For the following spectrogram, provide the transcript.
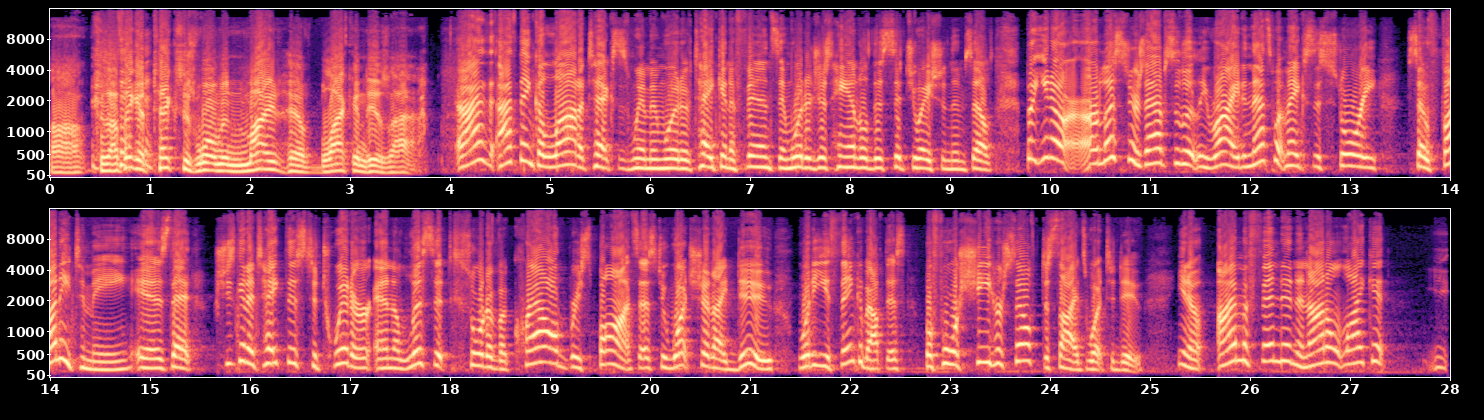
because uh, I think a Texas woman might have blackened his eye. I, I think a lot of Texas women would have taken offense and would have just handled this situation themselves. But you know, our, our listener's absolutely right, and that's what makes this story so funny to me is that she's going to take this to Twitter and elicit sort of a crowd response as to what should I do? What do you think about this before she herself decides what to do? You know, I'm offended and I don't like it, you,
